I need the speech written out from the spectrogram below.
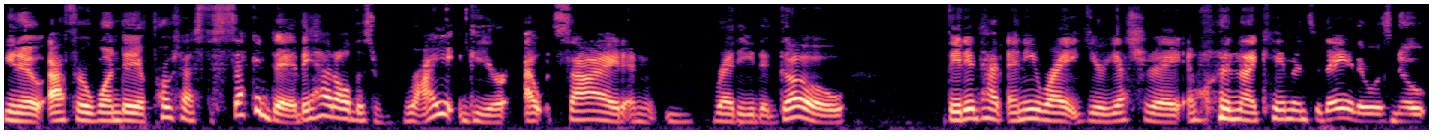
you know, after one day of protest, the second day they had all this riot gear outside and ready to go they didn't have any riot gear yesterday and when i came in today there was no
